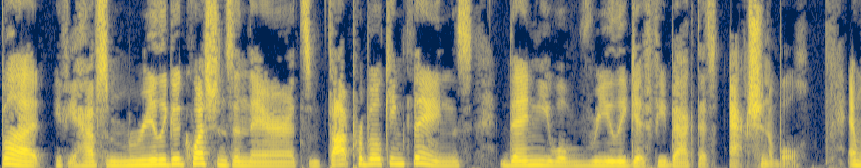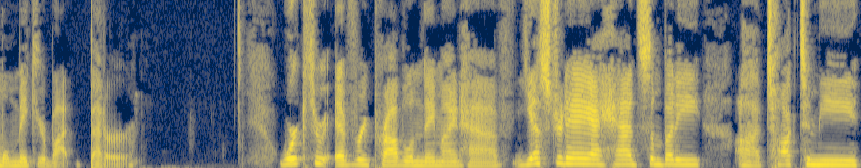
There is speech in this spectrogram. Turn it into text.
But if you have some really good questions in there, some thought provoking things, then you will really get feedback that's actionable and will make your bot better. Work through every problem they might have. Yesterday, I had somebody uh, talk to me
